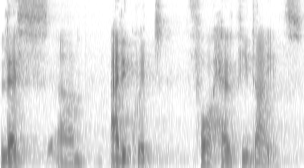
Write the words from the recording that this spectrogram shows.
less um, adequate for healthy diets.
